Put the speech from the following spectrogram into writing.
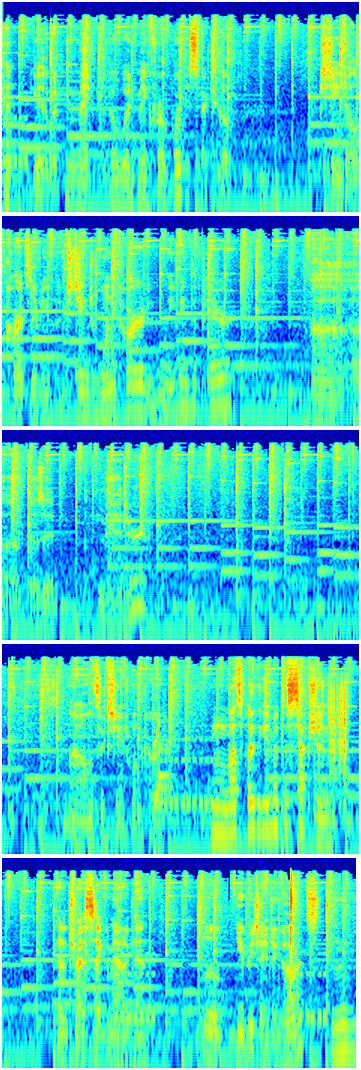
Either would make it would make for a worthy spectacle. Exchange all cards, leaving exchange one card, leaving the pair. Uh, does it matter? Let's exchange one card. Hmm, let's play the game of deception. Gotta try to psych him out again. Will you be changing cards? Mm,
